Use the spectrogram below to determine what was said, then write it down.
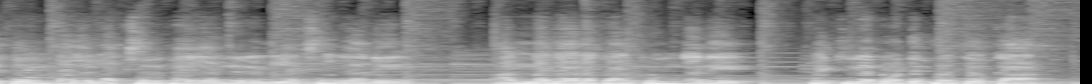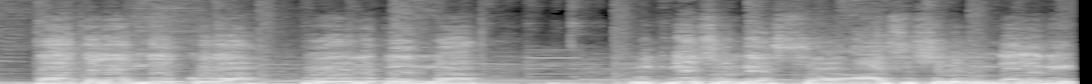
అయితే ఉంటుంది లక్ష రూపాయలు కానీ రెండు లక్షలు కానీ అన్నదాన కార్యక్రమం కానీ పెట్టినటువంటి ప్రతి ఒక్క దాతలు అందరికి కూడా పేరు పేరున విఘ్నేశ్వరుని ఆశీస్సులు ఉండాలని.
